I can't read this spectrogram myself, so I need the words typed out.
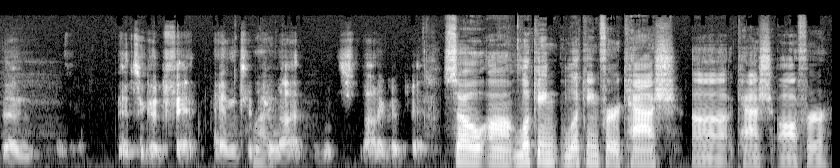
then it's a good fit. And if Right. you're not, it's not a good fit. So uh, looking looking for a cash uh, cash offer.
